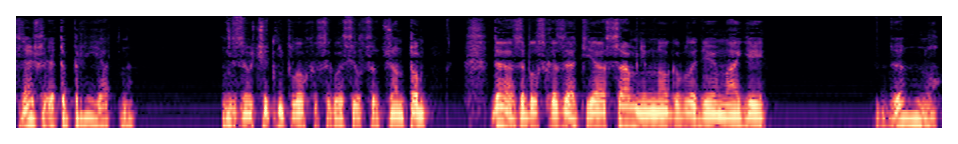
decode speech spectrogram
Знаешь ли, это приятно. Звучит неплохо, согласился Джон Том. Да, забыл сказать, я сам немного владею магией. Да ну.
